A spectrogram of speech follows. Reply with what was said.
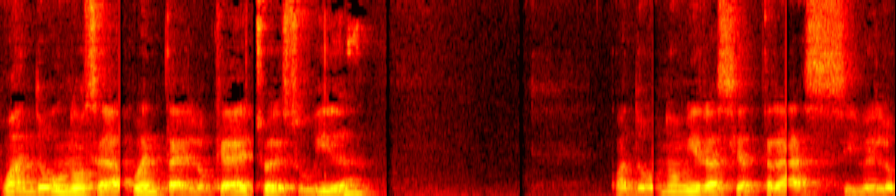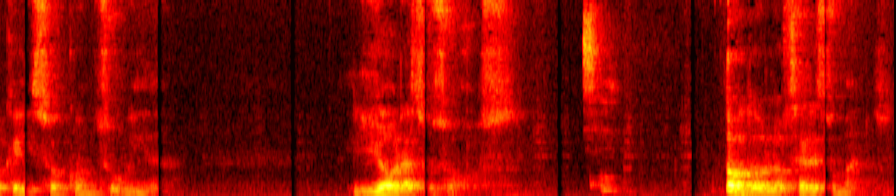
Cuando uno se da cuenta de lo que ha hecho de su vida, cuando uno mira hacia atrás y ve lo que hizo con su vida, llora sus ojos. Todos los seres humanos.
